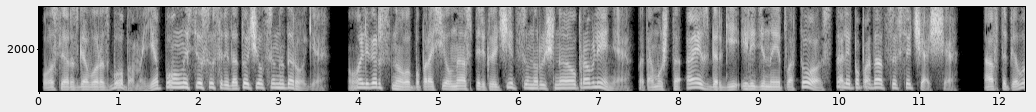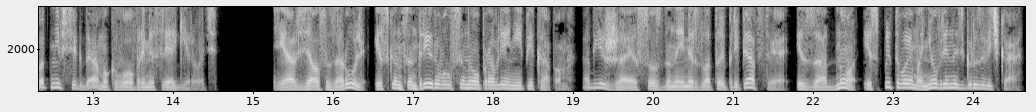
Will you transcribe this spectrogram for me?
После разговора с Бобом я полностью сосредоточился на дороге. Оливер снова попросил нас переключиться на ручное управление, потому что айсберги и ледяные плато стали попадаться все чаще. Автопилот не всегда мог вовремя среагировать. Я взялся за руль и сконцентрировался на управлении пикапом, объезжая созданные мерзлотой препятствия и заодно испытывая маневренность грузовичка.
